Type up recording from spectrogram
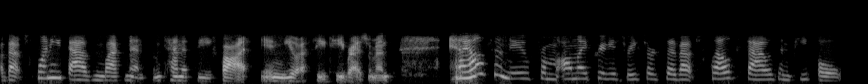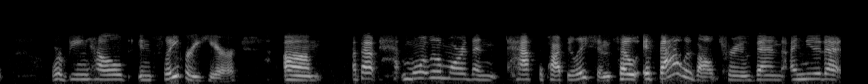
about 20,000 black men from Tennessee fought in USCT regiments. And I also knew from all my previous research that about 12,000 people were being held in slavery here, um, about more, a little more than half the population. So if that was all true, then I knew that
